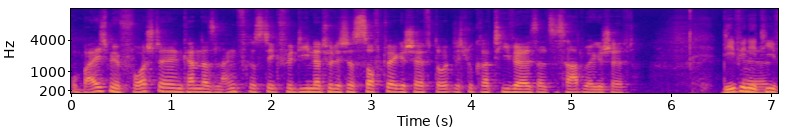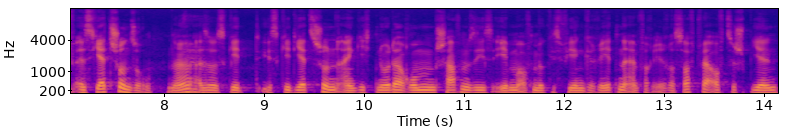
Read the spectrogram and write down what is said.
Wobei ich mir vorstellen kann, dass langfristig für die natürlich das Softwaregeschäft deutlich lukrativer ist als das Hardwaregeschäft. Definitiv äh, ist jetzt schon so. Ne? Ja. Also es geht, es geht jetzt schon eigentlich nur darum, schaffen sie es eben auf möglichst vielen Geräten einfach ihre Software aufzuspielen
